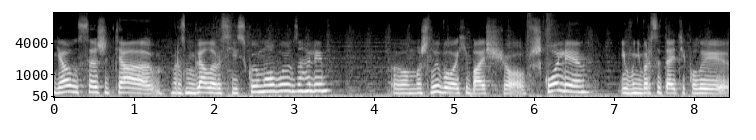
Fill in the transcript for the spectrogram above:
Я усе життя розмовляла російською мовою взагалі. Е, Можливо, хіба що в школі і в університеті, коли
